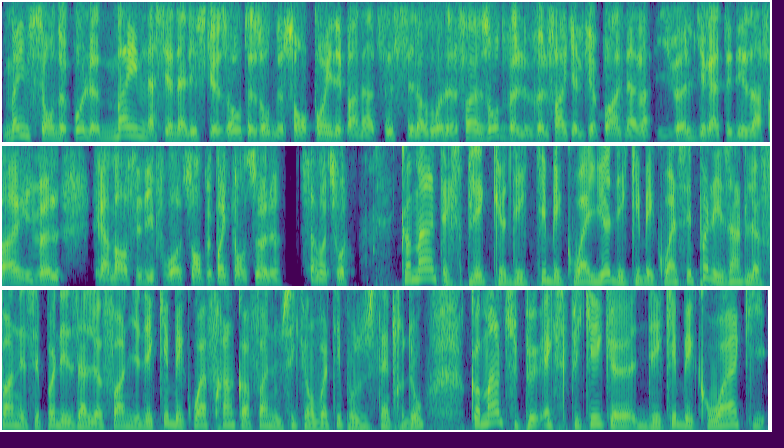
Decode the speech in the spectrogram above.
même si on n'a pas le même nationalisme qu'eux autres, eux autres ne sont pas indépendantistes, c'est leur droit de le faire. Eux autres veulent, veulent faire quelques pas en avant. Ils veulent gratter des affaires, ils veulent ramasser des pouvoirs. Ça, on peut pas être contre ça, là. Ça va de soi. Comment t'expliques que des Québécois, il y a des Québécois, c'est pas des anglophones et c'est pas des allophones, il y a des Québécois francophones aussi qui ont voté pour Justin Trudeau. Comment tu peux expliquer que des Québécois qui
